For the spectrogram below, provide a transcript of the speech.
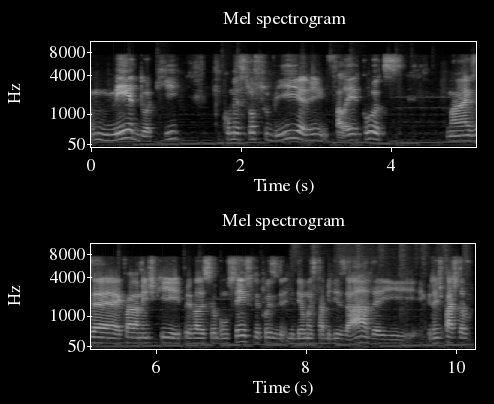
um medo aqui, que começou a subir, a gente falei, putz, mas é claramente que prevaleceu o bom senso, depois ele deu uma estabilizada e grande parte do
